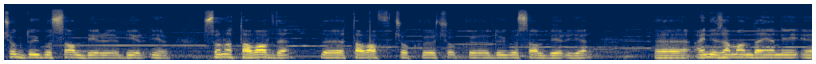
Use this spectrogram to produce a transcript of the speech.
çok duygusal bir bir yer. Sonra tavaf da e, tavaf çok çok e, duygusal bir yer. E, aynı zamanda yani e,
